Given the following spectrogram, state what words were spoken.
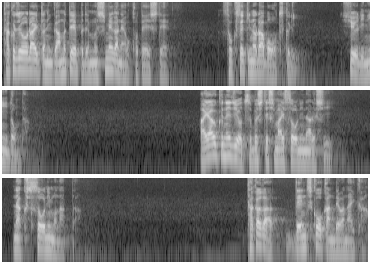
卓上ライトにガムテープで虫眼鏡を固定して即席のラボを作り修理に挑んだ。危うくネジを潰してしまいそうになるしなくしそうにもなった。たかが電池交換ではないか。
